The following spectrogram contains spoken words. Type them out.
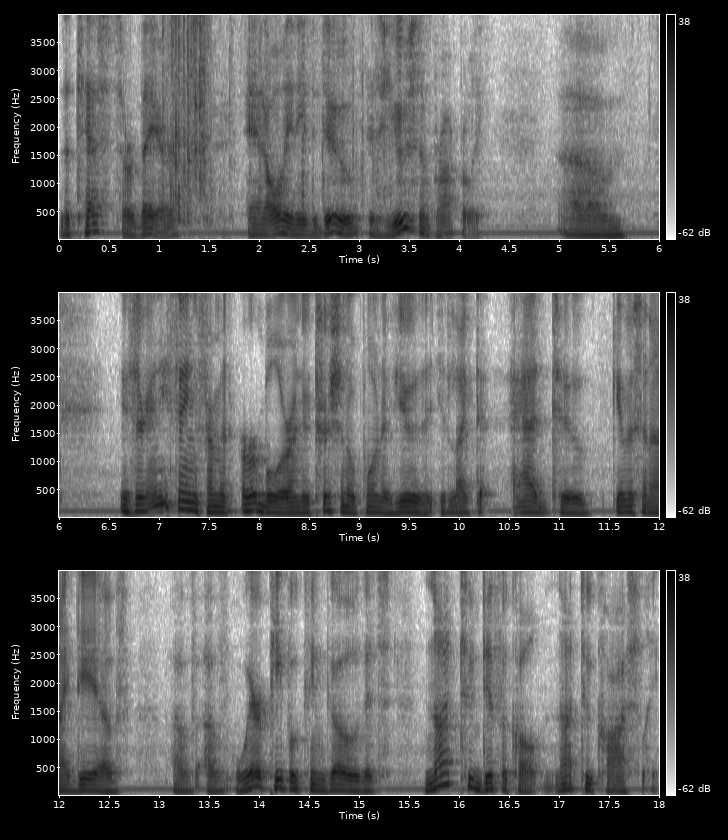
The tests are there, and all they need to do is use them properly. Um, is there anything from an herbal or a nutritional point of view that you'd like to add to give us an idea of, of, of where people can go that's not too difficult, not too costly,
